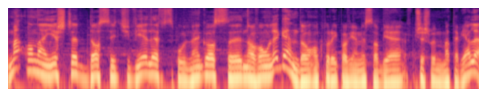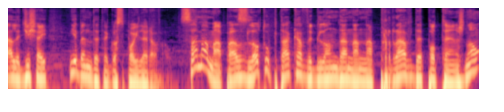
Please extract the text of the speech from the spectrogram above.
ma ona jeszcze dosyć wiele wspólnego z nową legendą, o której powiemy sobie w przyszłym materiale, ale dzisiaj nie będę tego spoilerował. Sama mapa z lotu ptaka wygląda na naprawdę potężną,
